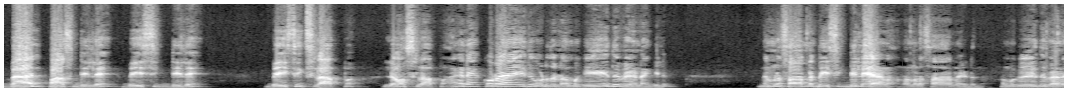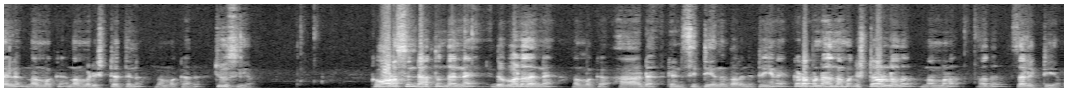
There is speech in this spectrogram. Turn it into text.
band pass delay basic delay basic slap low slap അങ്ങനെ കുറേ ഇത് കൊടുത്തിട്ടുണ്ട്. നമുക്ക് ഏത് വേണമെങ്കിലും നമ്മൾ സാറിന് ബേസിക് ഡിലേ ആണ് നമ്മൾ സാറിന് ഇടുന്നത്. നമുക്ക് ഏത് വേണേലും നമുക്ക് നമ്മുടെ ഇഷ്ടത്തിന് നമുക്കത് ചൂസ് ചെയ്യാം. കോറസിന്റെ അകത്തും തന്നെ ഇതുപോലെ തന്നെ നമുക്ക് ആഡ് ഡെൻസിറ്റി എന്ന് പറഞ്ഞിട്ട് ഇങ്ങനെ കിടപ്പുണ്ട്. അത് നമുക്ക് ഇഷ്ടമുള്ളത് നമ്മൾ അത് സെലക്ട് ചെയ്യാം.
